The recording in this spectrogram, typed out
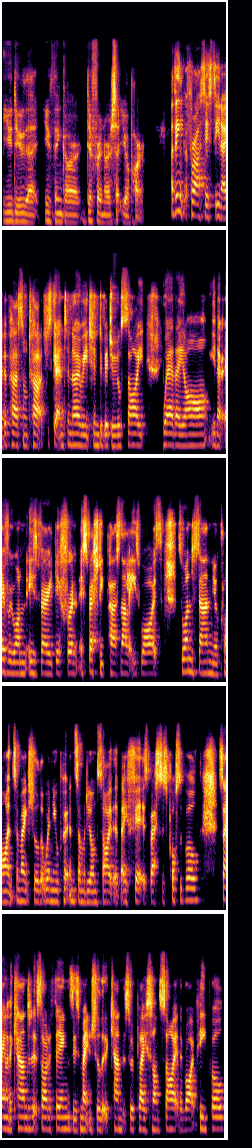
you do that you think are different or set you apart? I think for us, it's you know the personal touch, is getting to know each individual site, where they are. You know, everyone is very different, especially personalities wise. So understand your clients and make sure that when you're putting somebody on site, that they fit as best as possible. Same with the candidate side of things is making sure that the candidates we're placing on site are the right people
